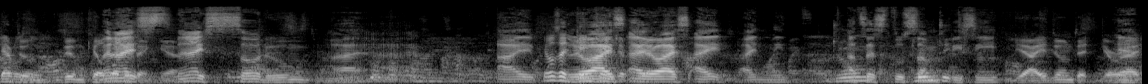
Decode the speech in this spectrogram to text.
There was Doom, Doom. Doom killed when I everything. s- yeah. when I saw Doom, I I It was a game realized changer. I realized I I need Doom- access to some Doom tick. PC. yeah, I doomed it. You're Yeah, right.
